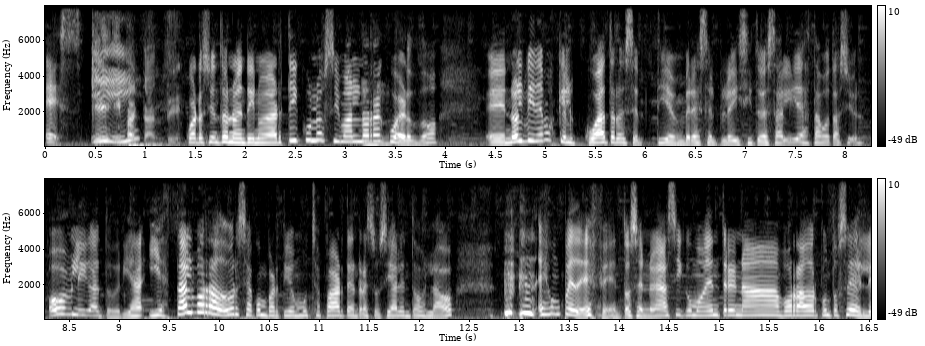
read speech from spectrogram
es. Qué Y- impactante. 499 artículos, si mal no recuerdo. Eh, no olvidemos que el 4 de septiembre es el plebiscito de salida de esta votación obligatoria y está el borrador, se ha compartido en muchas partes, en redes sociales, en todos lados. es un PDF, entonces no es así como entren a borrador.cl,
